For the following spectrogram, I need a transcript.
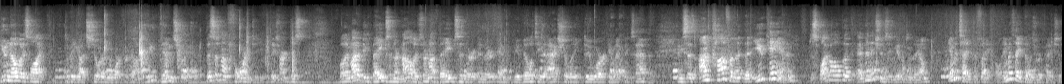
You know what it's like to be God's children and to work for God. You've demonstrated it. This is not foreign to you. These aren't just, well, they might be babes in their knowledge. They're not babes in their, in their, in the ability to actually do work and make things happen. And he says, I'm confident that you can, despite all the admonitions you've given to them, imitate the faithful, imitate those who are patient.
